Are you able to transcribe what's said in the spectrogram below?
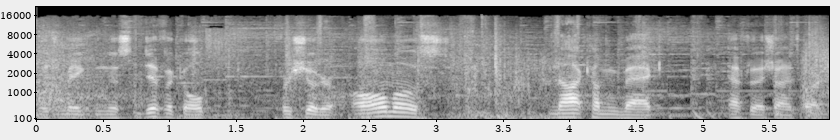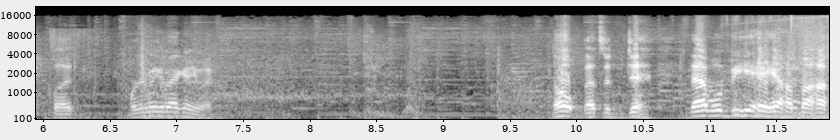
Which making this difficult for Sugar. Almost not coming back after that Shine Spark. But we're to make it back anyway. Oh, that's a dead... That will be a um, uh,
